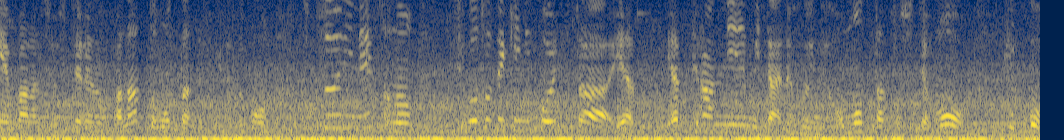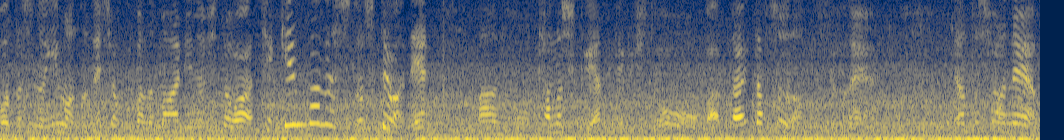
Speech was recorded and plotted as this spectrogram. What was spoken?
親切に世間話をしてるのかなと思ったんですけれども普通にねその仕事的にこいつとはやってらんねえみたいな風に思ったとしても結構私の今のね職場の周りの人は世間話としてはねあの楽しくやってる人が大多数なんですよね。で私はねあ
